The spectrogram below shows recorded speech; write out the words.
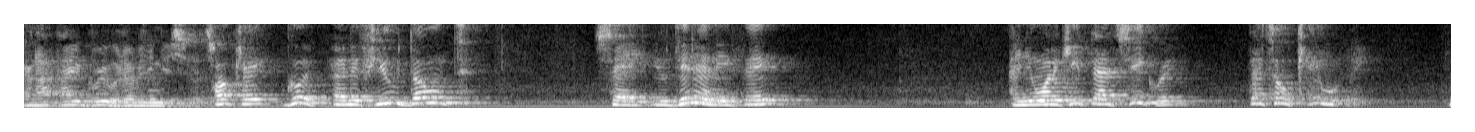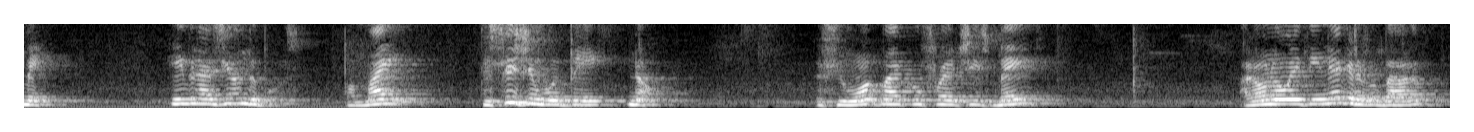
And I, I agree with everything you said. sir. Okay, good. And if you don't say you did anything and you want to keep that secret, that's okay with me. Me. Even as the underboss. But my decision would be no. If you want Michael Franzese made, I don't know anything negative about him.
